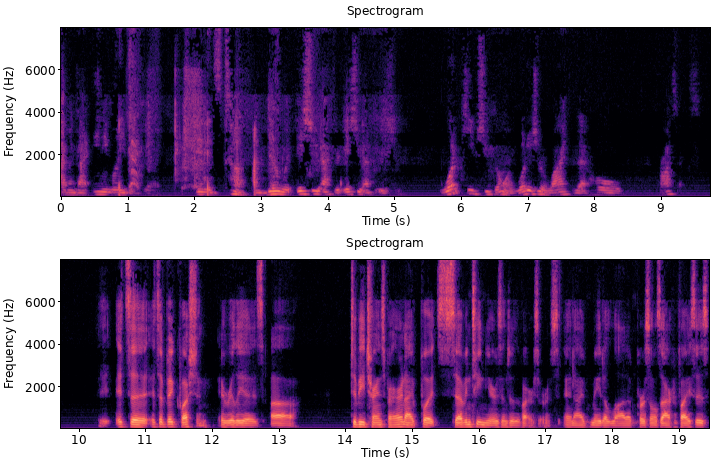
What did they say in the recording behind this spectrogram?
haven't got any money back yet. And it's tough. I'm dealing with issue after issue after issue. What keeps you going? What is your why through that whole process? It's a it's a big question. It really is. Uh, to be transparent, I've put 17 years into the fire service, and I've made a lot of personal sacrifices.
